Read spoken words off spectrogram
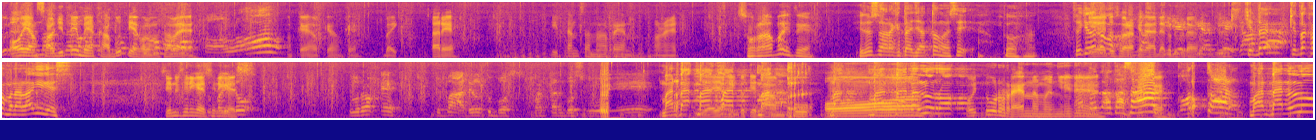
Gua Oh, yang salju itu yang banyak kabut ya kalau nggak salah ya? Tolong. Oke, oke, oke. Baik. Ntar ya. Titan sama Ren. Alright. Suara apa itu ya? Itu suara kita jatuh gak sih? Tuh. Jadi kita Iya, itu suara kita ada Iya, kedua iya, iya, gak kita kita ke mana lagi, guys? Sini sini guys, sini guys. Turok eh coba Adel tuh bos mantan bos gue. Mantan ma, Iya, yang man- ikutin ma- lampu. ma- Oh. mantan lu, Rok. Oh, itu Ren namanya. Mantan atasan, Oke. kontol. Mantan lu.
